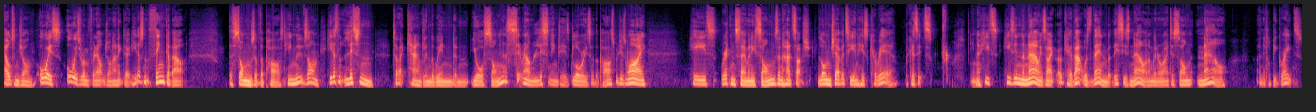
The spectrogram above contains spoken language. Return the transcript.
Elton John, always, always room for an Elton John anecdote. He doesn't think about the songs of the past. He moves on. He doesn't listen to like Candle in the Wind and Your Song. He doesn't sit around listening to his glories of the past, which is why he's written so many songs and had such longevity in his career because it's you know, he's he's in the now. He's like, okay, that was then, but this is now, and I'm going to write a song now, and it'll be great.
